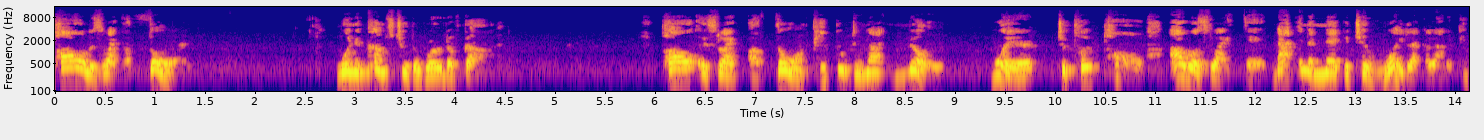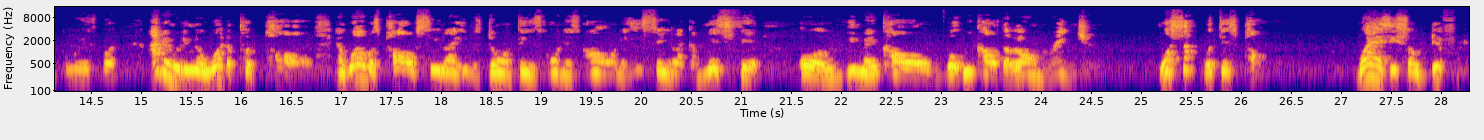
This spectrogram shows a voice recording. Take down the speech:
Paul is like a thorn when it comes to the Word of God. Paul is like a thorn. People do not know where to put Paul. I was like that, not in a negative way like a lot of people is, but I didn't really know where to put Paul. And why was Paul seem like he was doing things on his own and he seemed like a misfit, or you may call what we call the Lone Ranger? What's up with this Paul? Why is he so different?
